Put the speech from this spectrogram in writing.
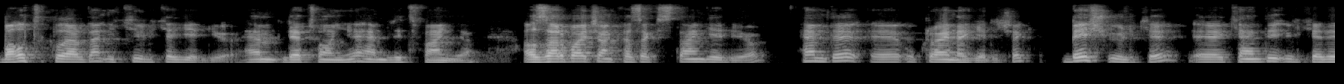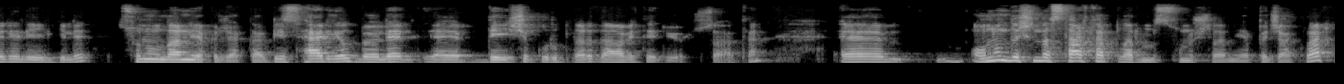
Baltıklardan iki ülke geliyor. Hem Letonya hem Litvanya. Azerbaycan, Kazakistan geliyor. Hem de e, Ukrayna gelecek. Beş ülke e, kendi ülkeleriyle ilgili sunumlarını yapacaklar. Biz her yıl böyle e, değişik grupları davet ediyoruz zaten. E, onun dışında startuplarımız sonuçlarını yapacaklar.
